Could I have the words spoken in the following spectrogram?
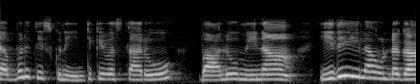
డబ్బుని తీసుకుని ఇంటికి వస్తారు. బాలు మీనా ఇది ఇలా ఉండగా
